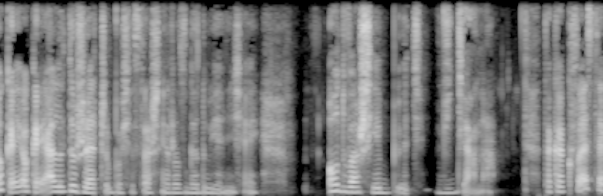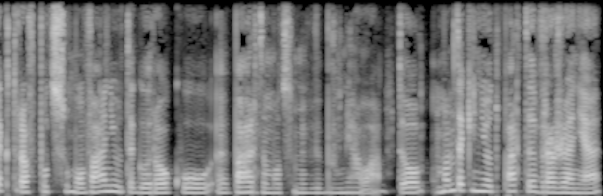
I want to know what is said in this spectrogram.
Okej, okay, okej, okay, ale do rzeczy, bo się strasznie rozgaduję dzisiaj. Odważ się być widziana. Taka kwestia, która w podsumowaniu tego roku e, bardzo mocno mi wybrzmiała, to mam takie nieodparte wrażenie,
